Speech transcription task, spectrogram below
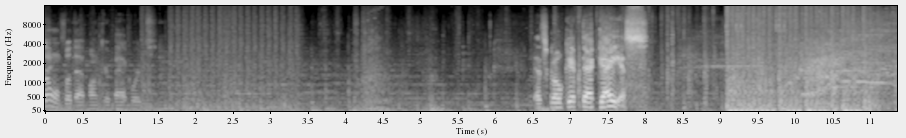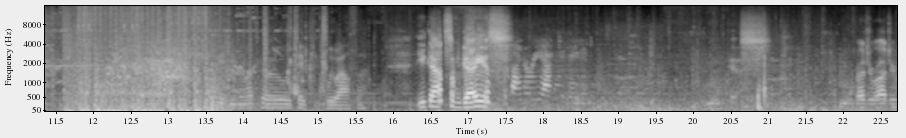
Someone put that bunker backwards. Let's go get that gas. Okay, Demon, let's go take Blue Alpha. You got some gas? Refinery activated. Yes. Roger, Roger.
